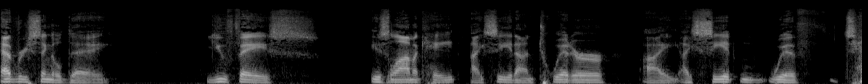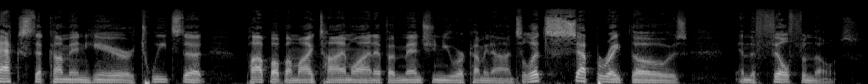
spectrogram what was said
every single day you face Islamic hate. I see it on Twitter. I, I see it with texts that come in here or tweets that pop up on my timeline if I mention you are coming on. So let's separate those and the filth from those.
